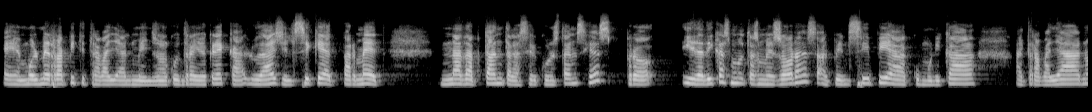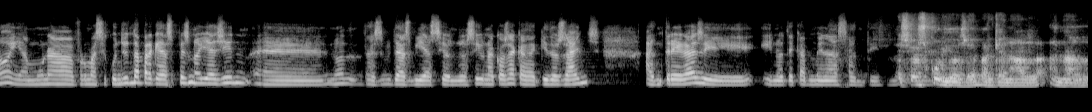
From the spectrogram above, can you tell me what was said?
eh, molt més ràpid i treballant menys. No? Al contrari, jo crec que l'àgil sí que et permet anar adaptant a les circumstàncies, però hi dediques moltes més hores al principi a comunicar, a treballar no? i amb una formació conjunta perquè després no hi hagin eh, no? Des, desviacions. No o sigui una cosa que d'aquí dos anys entregues i, i no té cap mena de sentit. No? Això és curiós, eh? perquè en el, en el...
